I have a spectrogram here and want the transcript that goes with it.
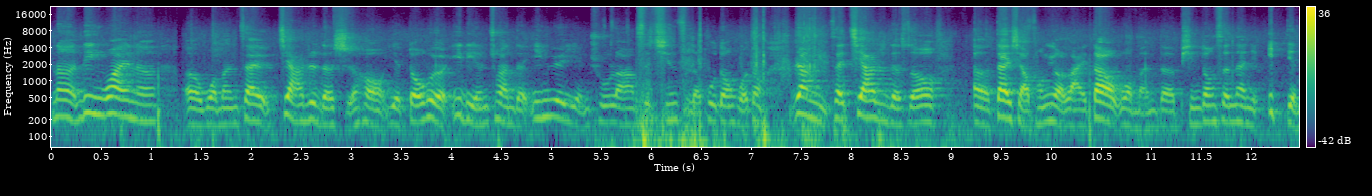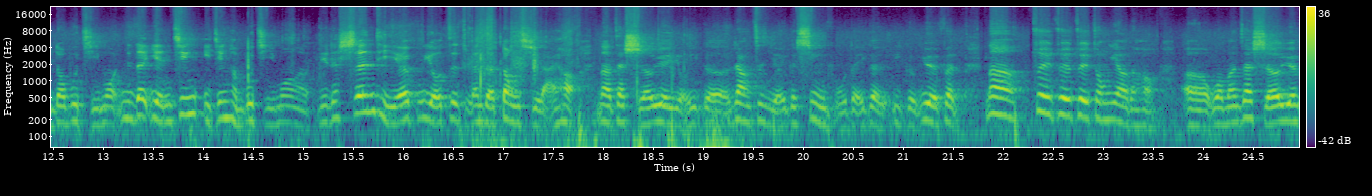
那另外呢，呃，我们在假日的时候也都会有一连串的音乐演出啦，是亲子的互动活动，让你在假日的时候。呃，带小朋友来到我们的屏东圣诞节，一点都不寂寞。你的眼睛已经很不寂寞了，你的身体也会不由自主跟着动起来哈。那在十二月有一个让自己有一个幸福的一个一个月份。那最最最重要的哈，呃，我们在十二月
